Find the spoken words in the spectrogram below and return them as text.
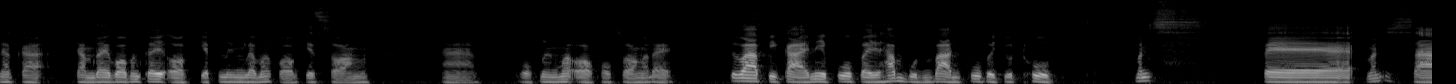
แล้วก็จำได้บ่มันเคยออกเจ็ดหนึ่งแล้วมาออกเจ็ดสองอ่าหกหนึ่งมาออกหกสองก็ได้ แต่ว่าปีกายนี่ปูไปทำบุญบ้านปูไปจุดธูปมันแปดมันสา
